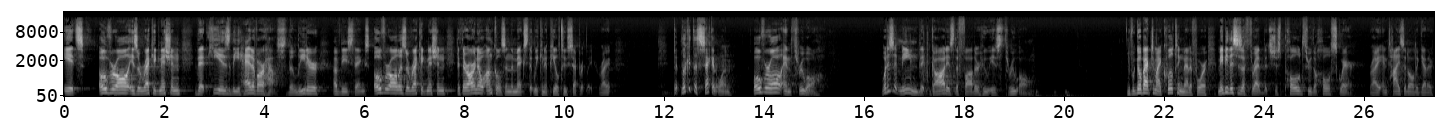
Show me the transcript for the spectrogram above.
it's overall is a recognition that he is the head of our house, the leader of these things. Overall is a recognition that there are no uncles in the mix that we can appeal to separately, right? But look at the second one over all and through all. What does it mean that God is the Father who is through all? If we go back to my quilting metaphor, maybe this is a thread that's just pulled through the whole square, right, and ties it all together.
